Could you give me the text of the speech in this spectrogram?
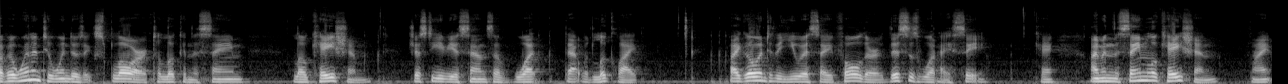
if I went into Windows Explorer to look in the same location, just to give you a sense of what that would look like, if I go into the USA folder, this is what I see. Okay, I'm in the same location, right?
